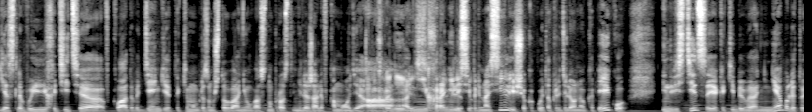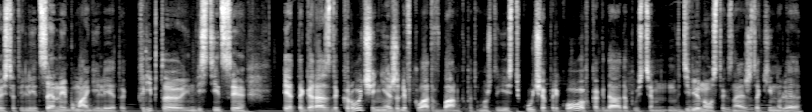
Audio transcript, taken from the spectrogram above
если вы хотите вкладывать деньги таким образом, чтобы они у вас ну просто не лежали в комоде, а, А хранились, они хранились и приносили еще какую-то определенную копейку, инвестиции, какие бы они ни были, то есть это или ценные бумаги, или это криптоинвестиции, это гораздо круче, нежели вклад в банк, потому что есть куча приколов, когда, допустим, в 90-х, знаешь, закинули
